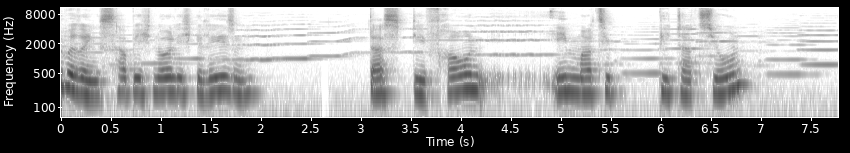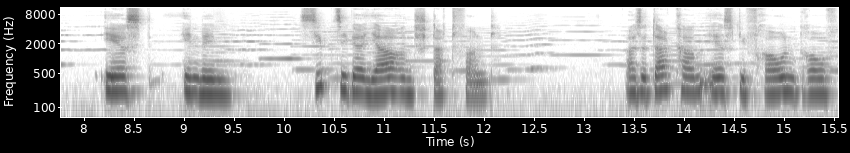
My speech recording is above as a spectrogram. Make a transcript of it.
Übrigens habe ich neulich gelesen, dass die Frauenemanzipation erst in den 70er Jahren stattfand. Also da kamen erst die Frauen drauf,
